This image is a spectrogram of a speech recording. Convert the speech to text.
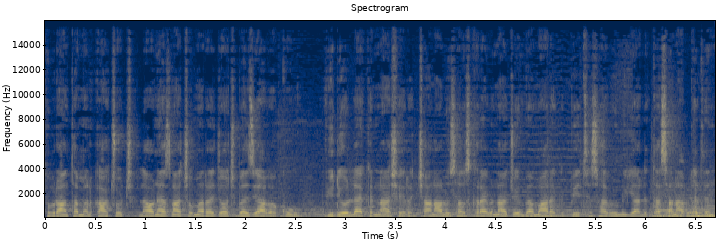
ክቡራን ተመልካቾች ለአሁን ያዝናቸው መረጃዎች በዚህ አበቁ። ቪዲዮ like እና share፣ ቻናሉ subscribe እና join በማድረግ ቤተሰብ ይሁኑ እያልን ተሰናበትን።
